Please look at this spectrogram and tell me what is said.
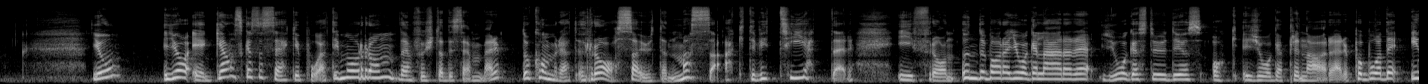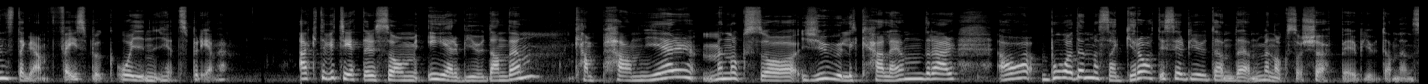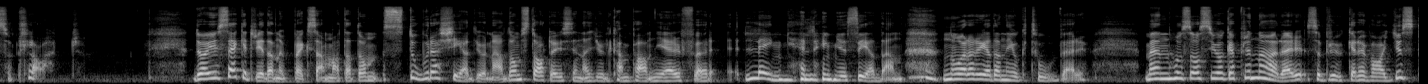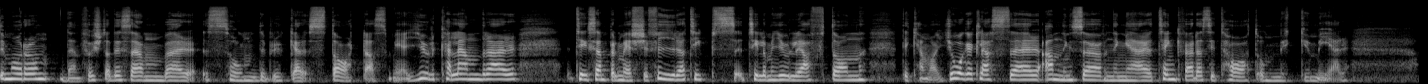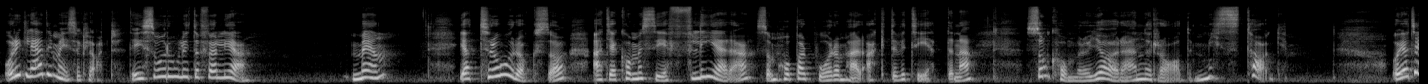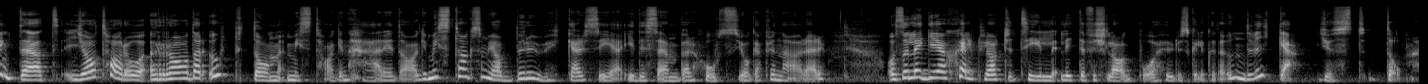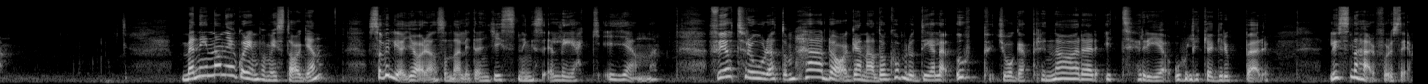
Jo, jag är ganska så säker på att imorgon den första december då kommer det att rasa ut en massa aktiviteter ifrån underbara yogalärare, yogastudios och yogaprenörer på både Instagram, Facebook och i nyhetsbrev. Aktiviteter som erbjudanden, kampanjer men också julkalendrar. Ja, både en massa gratiserbjudanden men också köperbjudanden såklart. Du har ju säkert redan uppmärksammat att de stora kedjorna de startar ju sina julkampanjer för länge, länge sedan. Några redan i oktober. Men hos oss yogaprenörer så brukar det vara just imorgon, den första december, som det brukar startas med julkalendrar, till exempel med 24 tips till och med julafton. Det kan vara yogaklasser, andningsövningar, tänkvärda citat och mycket mer. Och det gläder mig såklart. Det är så roligt att följa. Men jag tror också att jag kommer se flera som hoppar på de här aktiviteterna som kommer att göra en rad misstag. Och jag tänkte att jag tar och radar upp de misstagen här idag. Misstag som jag brukar se i december hos yogaprenörer. Och så lägger jag självklart till lite förslag på hur du skulle kunna undvika just dem. Men innan jag går in på misstagen så vill jag göra en sån där liten gissningslek igen. För jag tror att de här dagarna de kommer att dela upp yogaprenörer i tre olika grupper. Lyssna här får du se.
